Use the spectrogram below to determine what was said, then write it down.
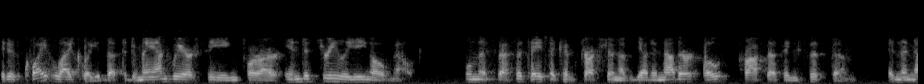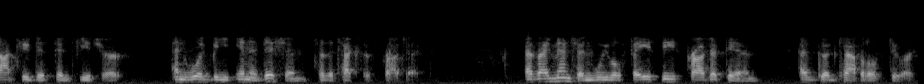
It is quite likely that the demand we are seeing for our industry-leading oat milk will necessitate the construction of yet another oat processing system in the not-too-distant future and would be in addition to the Texas project. As I mentioned, we will phase these projects in as good capital stewards.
